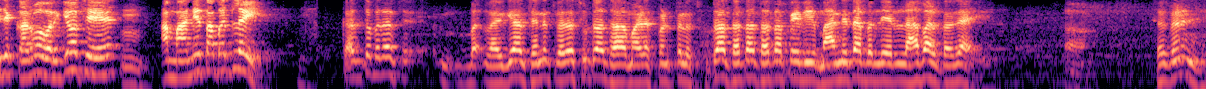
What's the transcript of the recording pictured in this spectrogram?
જે કર્મ વર્ગ્યો છે આ માન્યતા બદલાઈ. કર્મ તો બધા વર્ગ્યા છે ને બધા છૂટા થવા માંડે. પણ પેલો છૂટા થતા થતા પેલી માન્યતા બદલે એટલે લાભ આવતા જાય. સમજ ને?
